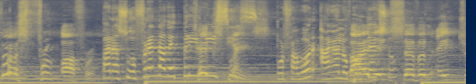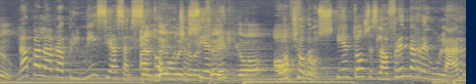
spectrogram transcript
first fruit offering, Para su ofrenda de primicias. Por favor, hágalo por texto. 58782. La palabra primicias al And then we're gonna take your 587-82. Y entonces la ofrenda regular,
